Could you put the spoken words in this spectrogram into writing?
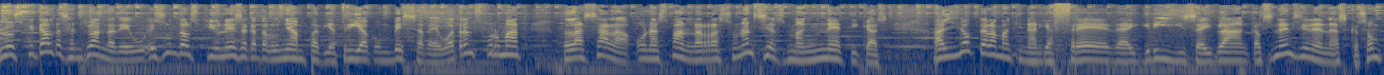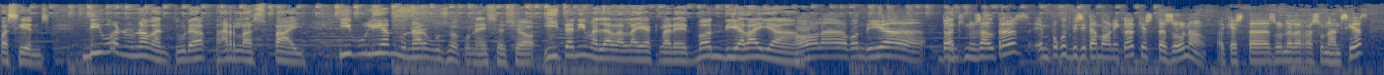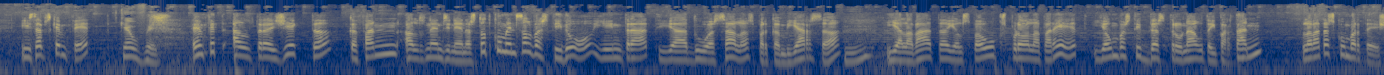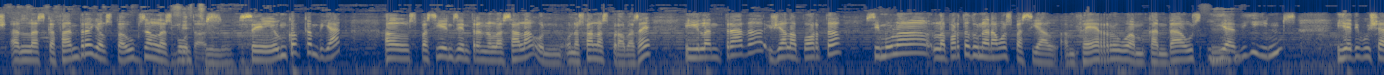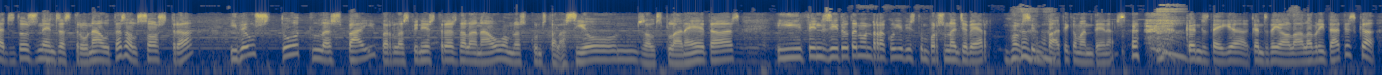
L'Hospital de Sant Joan de Déu és un dels pioners a Catalunya en pediatria, com bé sabeu. Ha transformat la sala on es fan les ressonàncies magnètiques. En lloc de la maquinària freda i grisa i blanca, els nens i nenes que són pacients viuen una aventura per l'espai. I volíem donar-vos a conèixer això. I tenim allà la Laia Claret. Bon dia, Laia. Hola, bon dia. Doncs nosaltres hem pogut visitar, Mònica, aquesta zona, aquesta zona de ressonàncies, i saps què hem fet? Què heu fet? Hem fet el trajecte que fan els nens i nenes. Tot comença al vestidor i he entrat, hi ha dues sales per canviar-se, mm. hi ha la bata i els paucs, però a la paret hi ha un vestit d'astronauta i, per tant, la bata es converteix en l'escafandra i els paucs en les botes. Sí, un cop canviat, els pacients entren a la sala on, on es fan les proves, eh? I l'entrada, ja la porta, simula la porta d'una nau espacial, amb ferro, amb candaus, mm. i a dins hi ha dibuixats dos nens astronautes al sostre i veus tot l'espai per les finestres de la nau amb les constel·lacions, els planetes, i fins i tot en un racó he vist un personatge verd, molt simpàtic, amb antenes, que ens deia, que ens deia hola. La veritat és que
